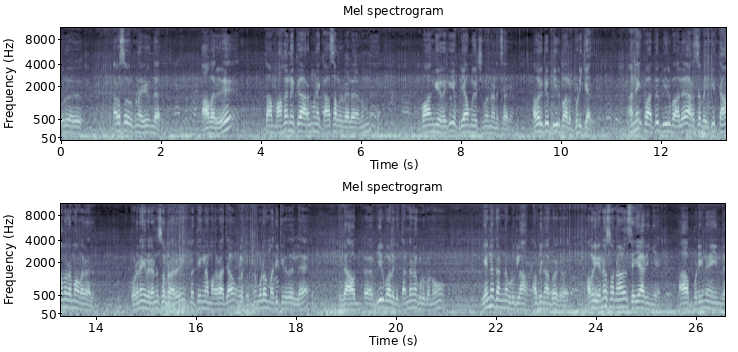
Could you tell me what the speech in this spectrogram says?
ஒரு அரசு உறுப்பினர் இருந்தார். அவர் தன் மகனுக்கு அரண்மனை காசாளர் வேலை வேணும்னு வாங்கிறதுக்கு எப்படியா முயற்சி பண்ண நினச்சார். அவருக்கு பீர்பாலை பிடிக்காது. அன்னைக்கு பார்த்து பீர்பால் அரசவைக்கு தாமதமாக வர்றாரு. உடனே இவர் என்ன சொல்கிறாரு பார்த்தீங்களா மகாராஜா உங்களை கொஞ்சம் கூட மதிக்கிறது இல்லை. இது அக்- பீர்பாலுக்கு தண்டனை கொடுக்கணும். என்ன தண்டனை கொடுக்கலாம் அப்படின்னு நான் கேட்குறேன். அவர் என்ன சொன்னாலும் செய்யாதீங்க அப்படின்னு இந்த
